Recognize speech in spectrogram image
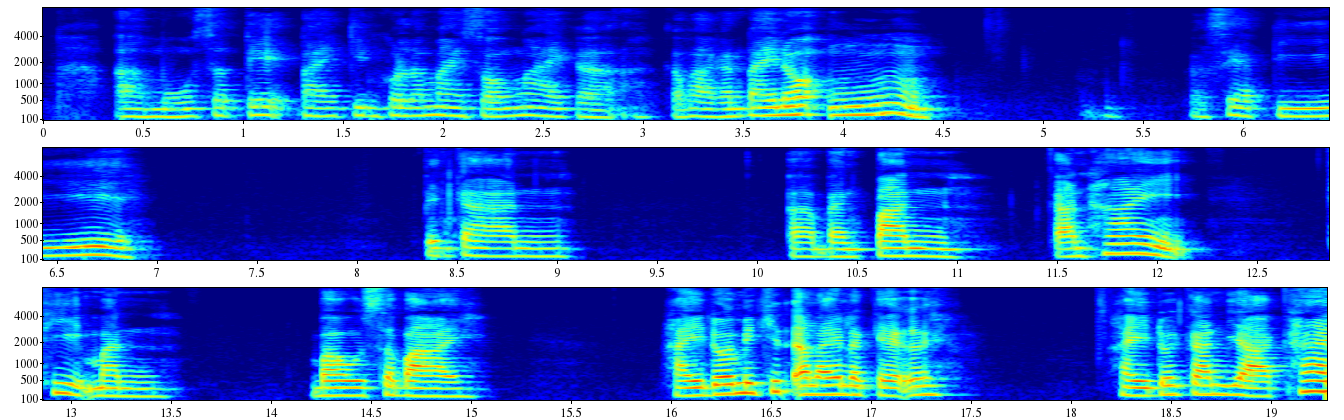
ำหมูสเต๊ะไปกินคนละไม้สองไม้ก็ก็ว่ากันไปเนาะอืมก็แซ่บดี เป็นการแบ่งปันการให้ที่มันเบาสบาย ให้โดยไม่คิดอะไรละแกเอ้ยให้โดยการอยากให้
